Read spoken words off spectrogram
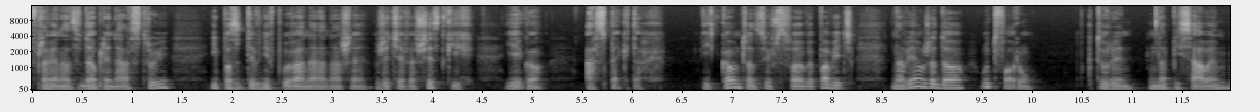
wprawia nas w dobry nastrój i pozytywnie wpływa na nasze życie we wszystkich jego aspektach. I kończąc już swoją wypowiedź, nawiążę do utworu, który napisałem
